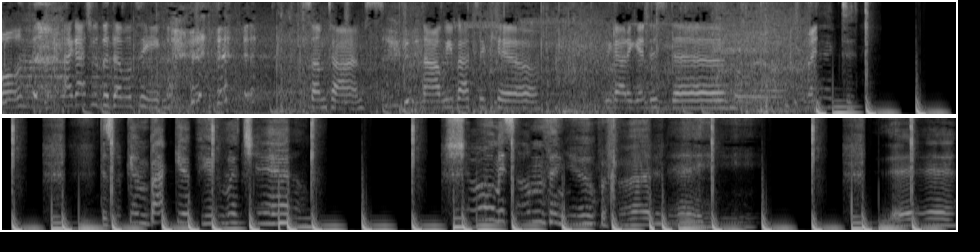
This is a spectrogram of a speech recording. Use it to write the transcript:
all the time. I got you with the double team. Sometimes. Nah, we about to kill. We gotta get this dub. connected. Does looking back give you a chill? Show me something you prefer today. Yeah.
